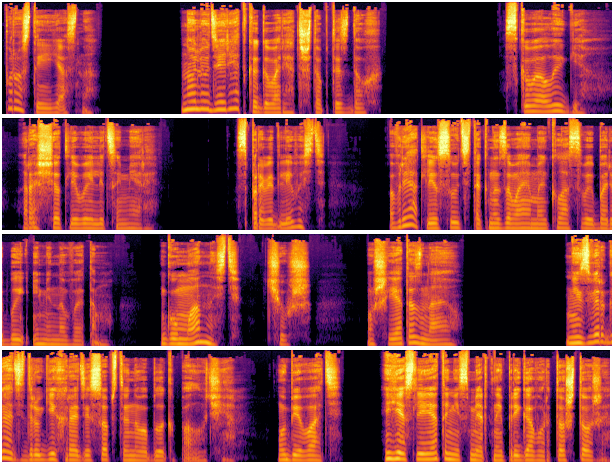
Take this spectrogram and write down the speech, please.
Просто и ясно. Но люди редко говорят, чтоб ты сдох. Сквалыги, расчетливые лицемеры. Справедливость? Вряд ли суть так называемой классовой борьбы именно в этом. Гуманность — чушь. Уж я-то знаю. Не свергать других ради собственного благополучия. Убивать. Если это не смертный приговор, то что же?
